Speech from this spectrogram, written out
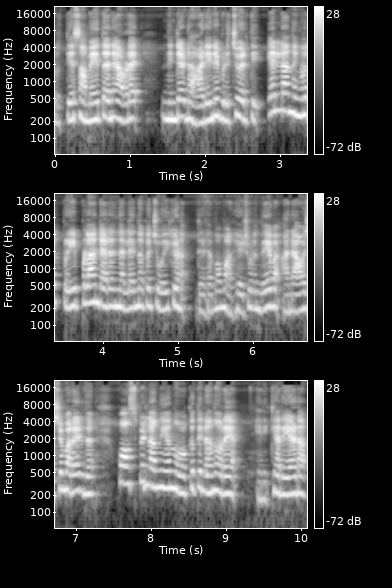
കൃത്യസമയത്ത് തന്നെ അവിടെ നിന്റെ ഡാഡിനെ വിളിച്ചു വരുത്തി. എല്ലാം നിങ്ങൾ പ്രീ പ്ലാൻഡ് ആയിരുന്നല്ലേ എന്നൊക്കെ ചോദിക്കണം. ഇതിടുമ്പോൾ മഹേഷോട് എന്തേ അനാവശ്യം പറയരുത്. ഹോസ്പിറ്റലാന്ന് ഞാൻ നോക്കത്തില്ല എന്ന് പറയാം. എനിക്കറിയാടാ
